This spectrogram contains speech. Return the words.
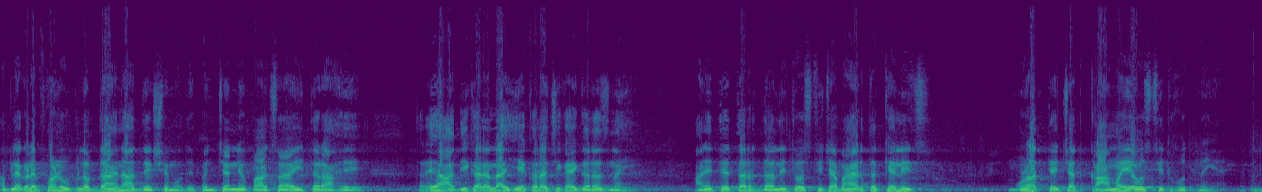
आपल्याकडे फंड उपलब्ध आहे ना अध्यक्ष महोदय पंच्याण्णव पाच आहे इतर आहे. तर ह्या अधिकाऱ्याला हे करायची काही गरज नाही. आणि ते तर दलित वस्तीच्या बाहेर तर केलीच. मुळात त्याच्यात कामं व्यवस्थित होत नाही आहे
